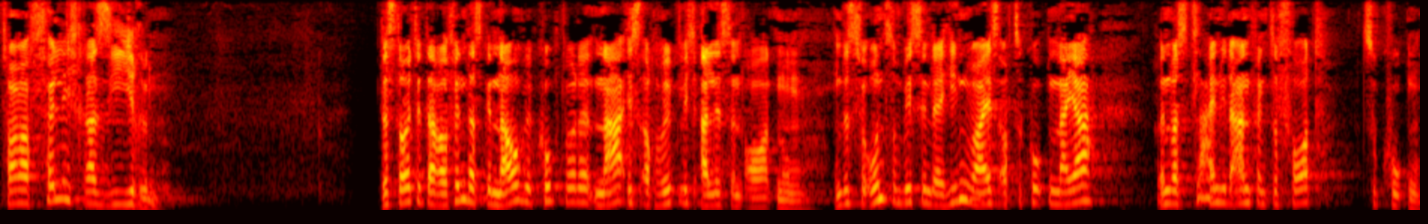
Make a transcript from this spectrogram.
zweimal völlig rasieren. Das deutet darauf hin, dass genau geguckt wurde, na, ist auch wirklich alles in Ordnung. Und das ist für uns so ein bisschen der Hinweis, auch zu gucken, na ja, wenn was klein wieder anfängt, sofort zu gucken.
